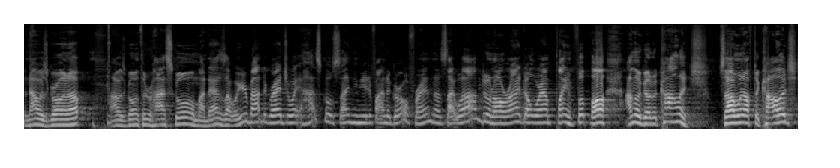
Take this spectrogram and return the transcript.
when I was growing up, I was going through high school, and my dad was like, Well, you're about to graduate high school, son. You need to find a girlfriend. I was like, Well, I'm doing all right. Don't worry. I'm playing football. I'm going to go to college. So I went off to college.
